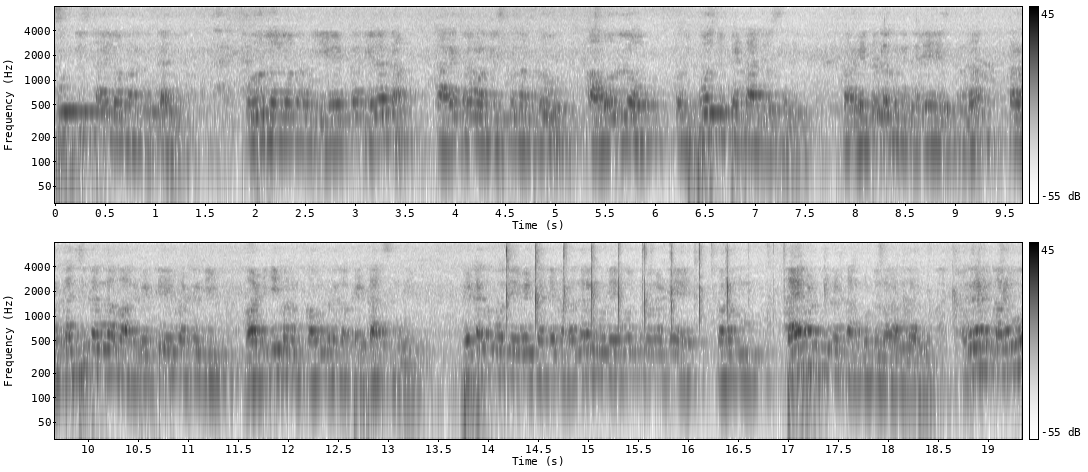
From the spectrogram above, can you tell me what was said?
పూర్తి స్థాయిలో మనకు ఉంటుంది. ఊర్లలో మనం ఏ ఏదైనా కార్యక్రమం తీసుకున్నప్పుడు ఆ ఊర్లో కొన్ని పోస్టులు పెట్టాల్సి వస్తుంది. మన మిత్రులకు నేను తెలియజేస్తున్నా మనం ఖచ్చితంగా వాళ్ళు పెట్టేటువంటి వాటికి మనం కౌంటర్గా పెట్టాల్సింది. పెట్టకపోతే ఏమిటంటే మనందరం కూడా ఏమవుతున్నామంటే మనం భయపడుతున్నట్టు అనుకుంటున్నారు అందరూ. ఎందుకంటే మనము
